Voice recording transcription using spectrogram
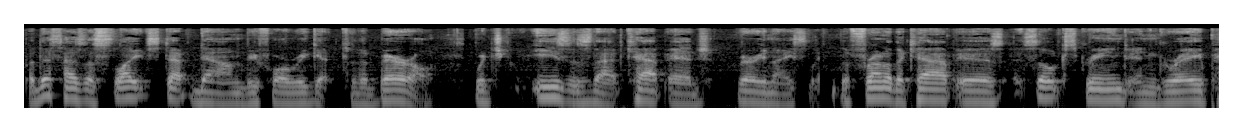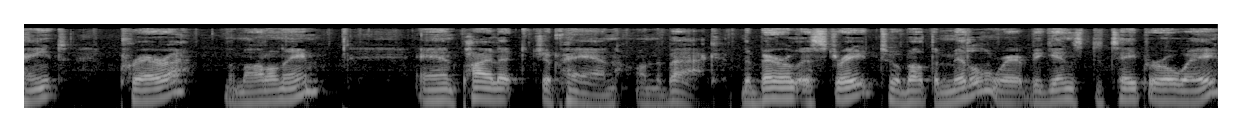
but this has a slight step down before we get to the barrel which eases that cap edge very nicely. The front of the cap is silk screened in gray paint, Prera, the model name, and Pilot Japan on the back. The barrel is straight to about the middle where it begins to taper away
